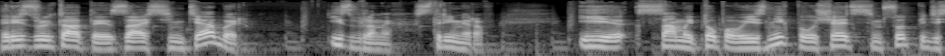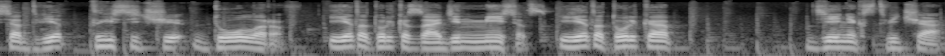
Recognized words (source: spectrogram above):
результаты за сентябрь избранных стримеров – и самый топовый из них получает 752 тысячи долларов. И это только за один месяц. И это только денег с Твича.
